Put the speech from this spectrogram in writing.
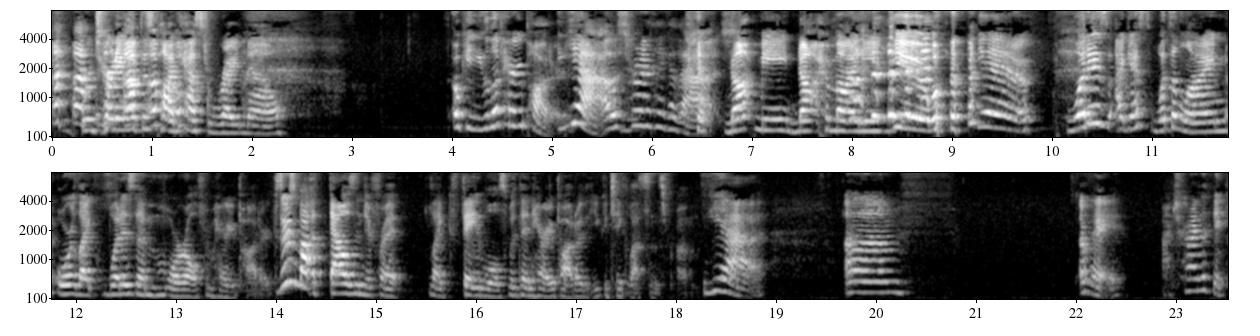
We're turning off this podcast right now. Okay, you love Harry Potter. yeah, I was trying to think of that. Not me, not Hermione, you. yeah. what is I guess what's a line or like what is a moral from Harry Potter? Because there's about a thousand different like fables within Harry Potter that you could take lessons from. Yeah. Um. Okay. I'm trying to think.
